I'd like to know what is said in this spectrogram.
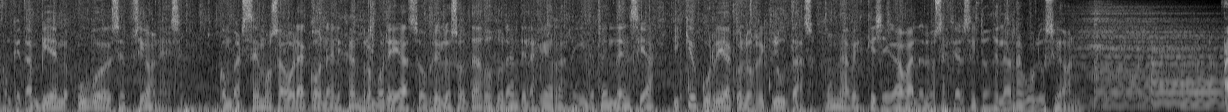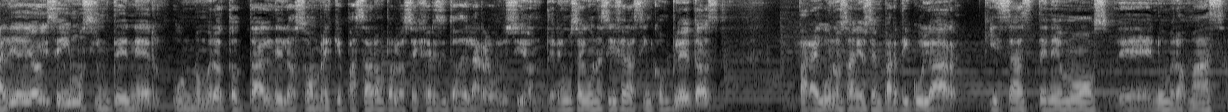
aunque también hubo excepciones. Conversemos ahora con Alejandro Morea sobre los soldados durante las guerras de independencia y qué ocurría con los reclutas una vez que llegaban a los ejércitos de la revolución. Al día de hoy seguimos sin tener un número total de los hombres que pasaron por los ejércitos de la revolución. Tenemos algunas cifras incompletas. Para algunos años en particular Quizás tenemos eh, números más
